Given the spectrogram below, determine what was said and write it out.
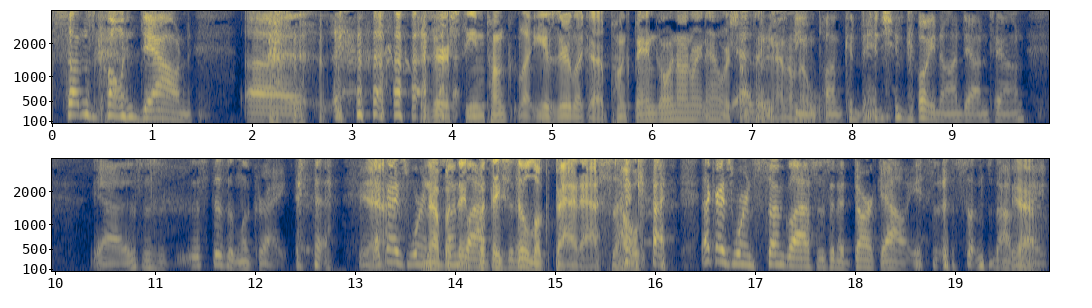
something's going down. Is there a steampunk? Like, is there like a punk band going on right now or Yeah, something? there's a I don't steampunk know. convention going on downtown. Yeah, this is this doesn't look right. Yeah. That guy's wearing no, but they, sunglasses. but they still a- look badass though. guy, that guy's wearing sunglasses in a dark alley. Something's not Yeah. right.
